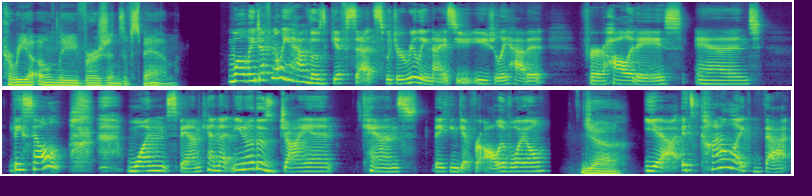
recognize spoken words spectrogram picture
Korea only versions of spam? Well, they definitely have those gift sets, which are really nice. You usually have it for holidays. And they sell one spam can that, you know, those giant cans they can get for olive oil? Yeah. Yeah. It's kind of like that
